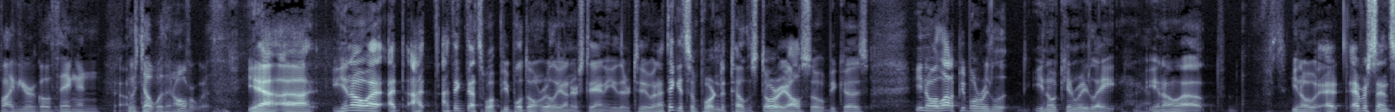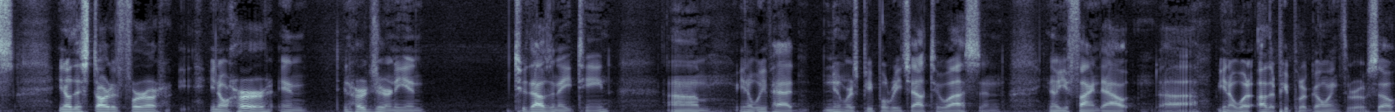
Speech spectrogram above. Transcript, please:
five year ago thing and it was dealt with and over with. Yeah, uh, you know, I, I I think that's what people don't really understand either, too. And I think it's important to tell the story also because, you know, a lot of people, rel- you know, can relate. You know, uh, you know, ever since, you know, this started for, you know, her in in her journey in 2018. Um, you know, we've had numerous people reach out to us, and you know, you find out, uh, you know, what other people are going through. So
